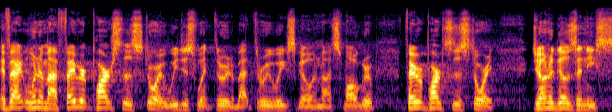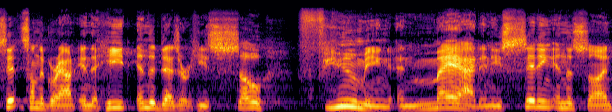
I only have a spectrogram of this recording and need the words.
In fact, one of my favorite parts of the story, we just went through it about three weeks ago in my small group. Favorite parts of the story Jonah goes and he sits on the ground in the heat, in the desert. He's so fuming and mad, and he's sitting in the sun.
